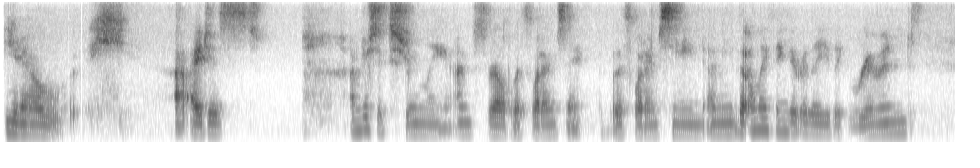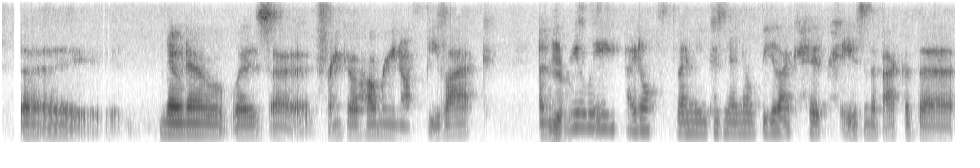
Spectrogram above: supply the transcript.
you know, he, I just, I'm just extremely, I'm thrilled with what I'm saying, with what I'm seeing. I mean, the only thing that really like ruined the no no was uh, Franco homering off Bielak. And yeah. really, I don't. I mean, because I know Bielak hit Hays in the back of the.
